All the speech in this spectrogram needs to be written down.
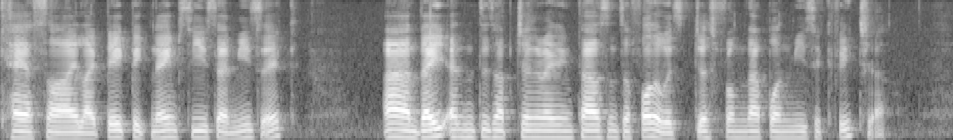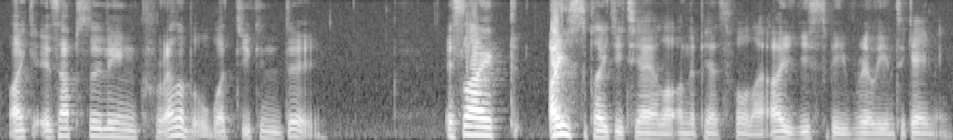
KSI, like big big names to use their music, and they ended up generating thousands of followers just from that one music feature. Like it's absolutely incredible what you can do. It's like I used to play GTA a lot on the PS4. Like I used to be really into gaming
